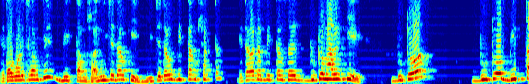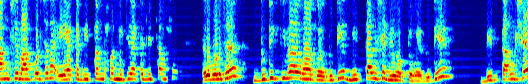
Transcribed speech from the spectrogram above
এটা বলেছিলাম কি? বৃত্তাংশ। আর নিচেটাও কি? নিচেটাও বৃত্তাংশ একটা? এটাও একটা বৃত্তাংশ। দুটো ভাগে কি? দুটো দুটো বৃত্তাংশে ভাগ করছে না? এই একটা বৃত্তাংশ, নিচের একটা বৃত্তাংশ। তাহলে বলেছে, দুটি কীভাবে ভাগ করে? দুটি বৃত্তাংশে বিভক্ত করে। দুটি বৃত্তাংশে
